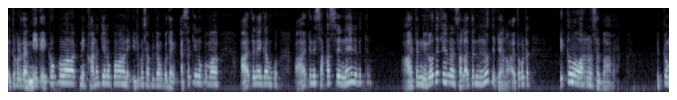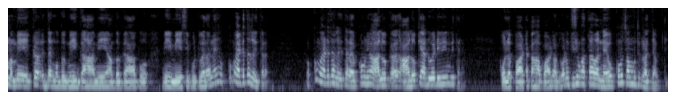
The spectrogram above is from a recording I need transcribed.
එතකොට දැන් මේක එක උපමාවක්නේ කන කියන උපමාවනේ. ඊට පස්සේ අපි ගමුකෝ දැන් ඇස කියන උපමාව ආයතනය ගමුකෝ. ආයතනේ සකස් වෙන්නේ නැහැනේ මෙතන. ආයතන නිරෝධයට යනවා සලායතන නිරෝධයට යනවා. එතකොට එකම වර්ණ ස්වභාවයක්. එකම මේ එක දැන් ඔබ මේ ගහ මේ අඹ ගහපෝ මේ මේසි පුටු වල නැහැ ඔක්කොම ඇඩතල විතරයි. ඔක්කොම ඇඩතල විතරයි. ඔක්කොම නිකන් ආලෝක ආලෝකයේ අඩු වැඩි වීම විතරයි. කොළ පාට, කහ පාට, රතු පාට කිසිම කතාවක් නැහැ. ඔක්කොම සම්මුති ප්‍රඥප්ති.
